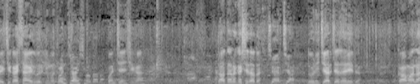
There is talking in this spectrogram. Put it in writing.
कायची काय सांगायची बरं किंमत? पंच्याऐंशी होता पंच्याऐंशी का? दाताला कसे दाता चार चार. दोन्ही चार चार झाले इथं. कामाला?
